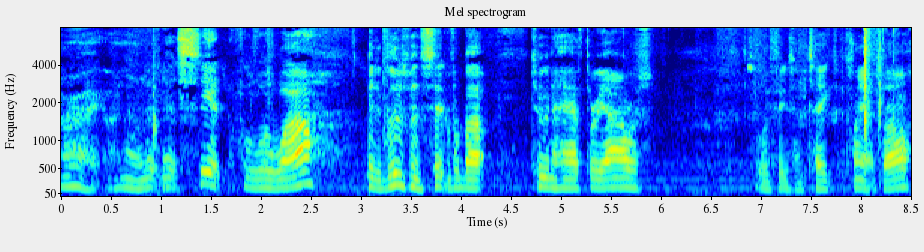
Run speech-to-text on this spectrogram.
All right, I'm gonna let that sit for a little while. The glue's been sitting for about two and a half, three hours. So we're fixing to take the clamps off.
